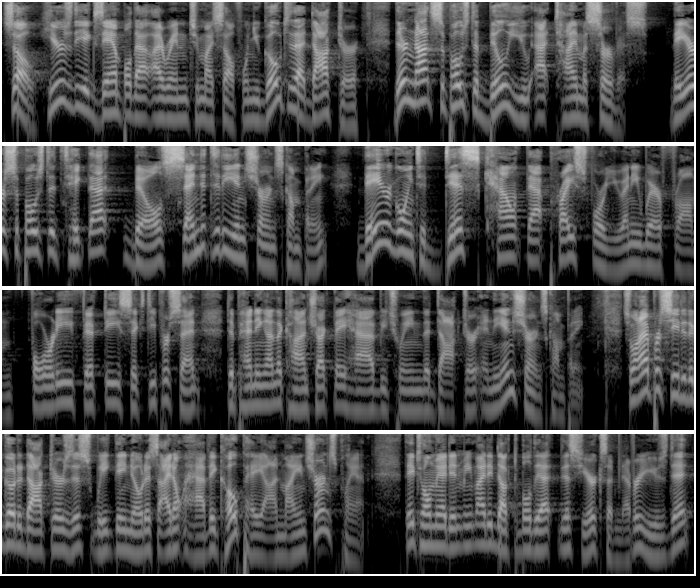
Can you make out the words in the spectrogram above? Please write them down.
So, here's the example that I ran into myself. When you go to that doctor, they're not supposed to bill you at time of service. They are supposed to take that bill, send it to the insurance company. They are going to discount that price for you anywhere from 40, 50, 60%, depending on the contract they have between the doctor and the insurance company. So when I proceeded to go to doctors this week, they noticed I don't have a copay on my insurance plan. They told me I didn't meet my deductible this year because I've never used it.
